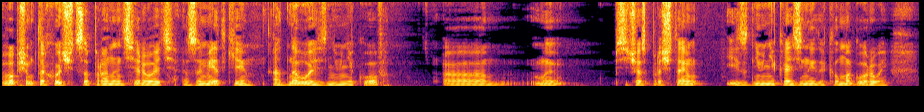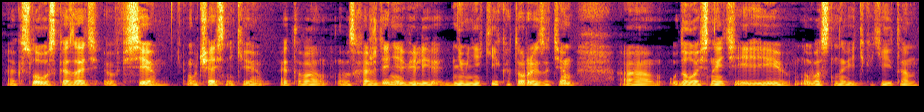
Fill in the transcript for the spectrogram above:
В общем-то, хочется проанонсировать заметки одного из дневников. Эм, мы сейчас прочитаем из дневника Зинаиды Колмогоровой. Э, к слову сказать, все участники этого восхождения вели дневники, которые затем э, удалось найти и ну, восстановить какие-то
